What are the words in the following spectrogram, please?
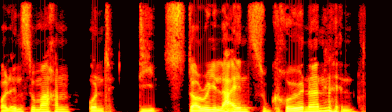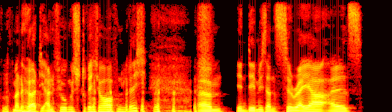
All-In zu machen und die Storyline zu krönen. In, man hört die Anführungsstriche hoffentlich, ähm, indem sich dann Saraya als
